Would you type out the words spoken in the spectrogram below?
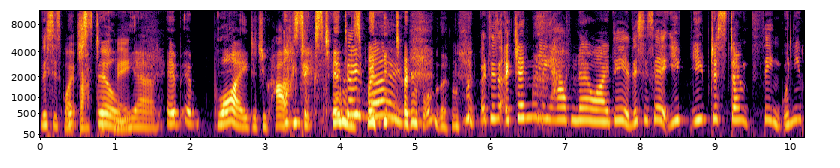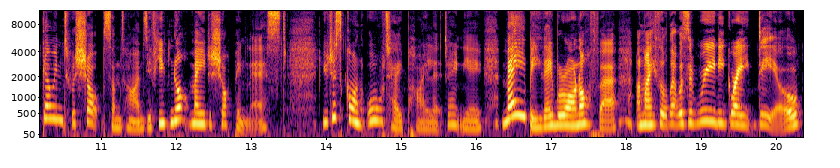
This is why Which it baffled still, me. yeah. It, it, why did you have I six tins don't when know. you don't want them? I just, I genuinely have no idea. This is it. You, you just don't think when you go into a shop. Sometimes, if you've not made a shopping list, you just go on autopilot, don't you? Maybe they were on offer, and I thought that was a really great deal,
